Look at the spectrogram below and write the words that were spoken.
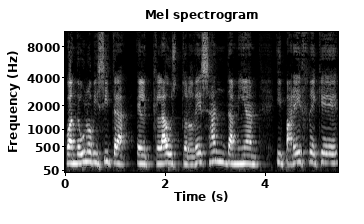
cuando uno visita el claustro de San Damián y parece que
